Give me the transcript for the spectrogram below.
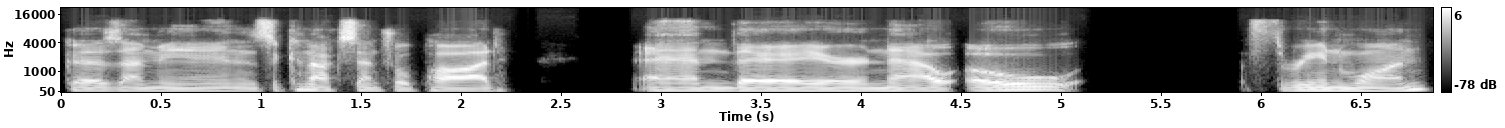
because I mean it's a Canucks Central pod and they're now 0 3 and 1.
